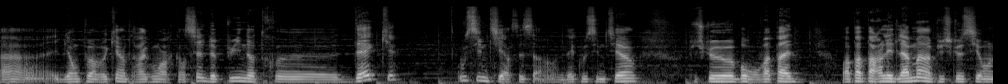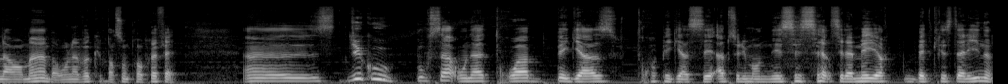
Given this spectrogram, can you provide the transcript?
euh, eh bien on peut invoquer un dragon arc-en-ciel depuis notre euh, deck ou cimetière, c'est ça, hein, deck ou cimetière, puisque bon, on va pas, on va pas parler de la main, puisque si on l'a en main, bah, on l'invoque par son propre effet. Euh, du coup, pour ça, on a 3 Pégases, 3 Pégases, c'est absolument nécessaire. C'est la meilleure bête cristalline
